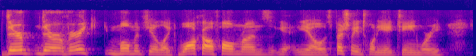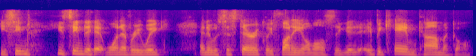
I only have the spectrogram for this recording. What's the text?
there there are very moments you know like walk off home runs you know especially in 2018 where he, he seemed he seemed to hit one every week and it was hysterically funny almost it, it became comical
